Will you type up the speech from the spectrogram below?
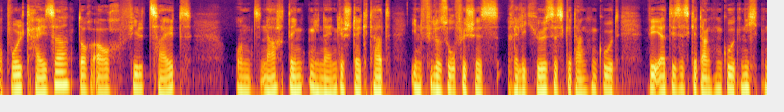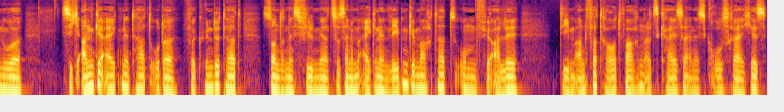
obwohl Kaiser, doch auch viel Zeit und Nachdenken hineingesteckt hat in philosophisches, religiöses Gedankengut, wie er dieses Gedankengut nicht nur sich angeeignet hat oder verkündet hat, sondern es vielmehr zu seinem eigenen Leben gemacht hat, um für alle, die ihm anvertraut waren als Kaiser eines Großreiches,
